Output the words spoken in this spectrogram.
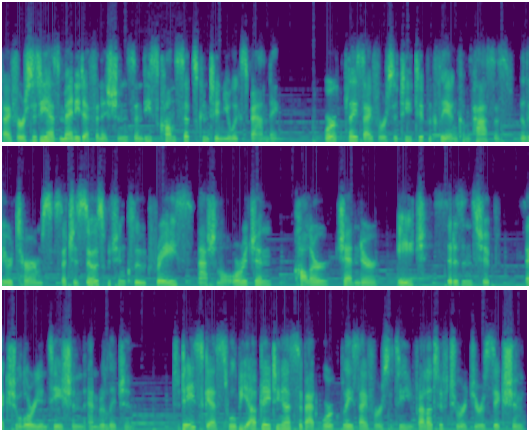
Diversity has many definitions, and these concepts continue expanding. Workplace diversity typically encompasses familiar terms such as those which include race, national origin, color, gender, age, citizenship, sexual orientation, and religion. Today's guest will be updating us about workplace diversity relative to our jurisdiction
